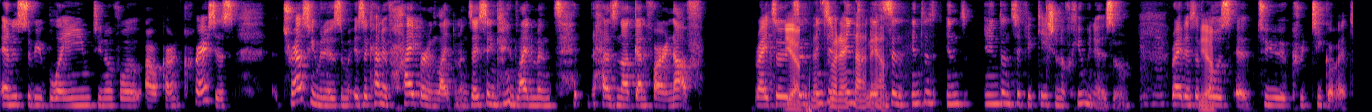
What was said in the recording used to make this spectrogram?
and is to be blamed, you know, for our current crisis. Transhumanism is a kind of hyper enlightenment. They think enlightenment has not gone far enough, right? So Yeah. it's an, That's what I thought, yeah. it's an inten- in- intensification of humanism, right, as Yeah. opposed uh, to critique of it.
